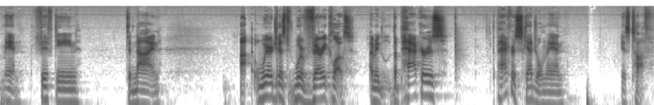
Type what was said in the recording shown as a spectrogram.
man, fifteen to nine. Uh, we're just we're very close. I mean, the Packers, the Packers' schedule, man, is tough.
